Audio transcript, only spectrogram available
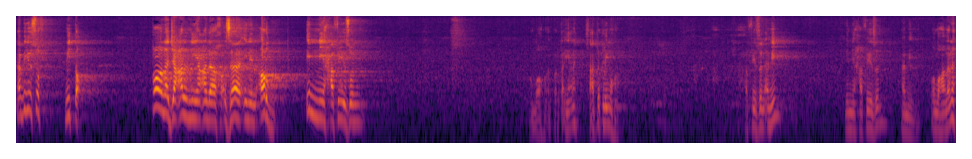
Nabi Yusuf minta qala ja'alni ala khazainil ard inni hafizun. Allahu akbar tak ingat eh satu kelima hafizun amin inni hafizun amin wallahu a'lam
